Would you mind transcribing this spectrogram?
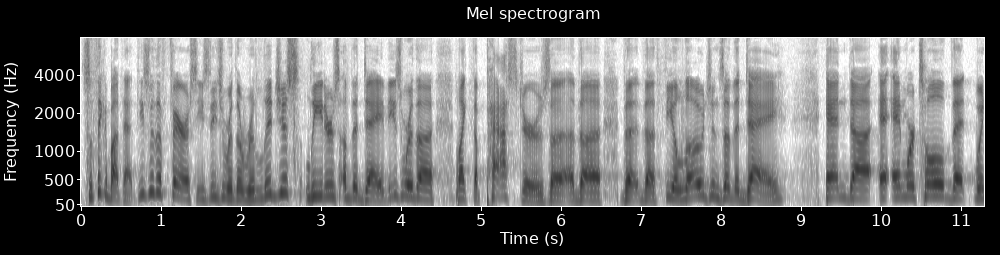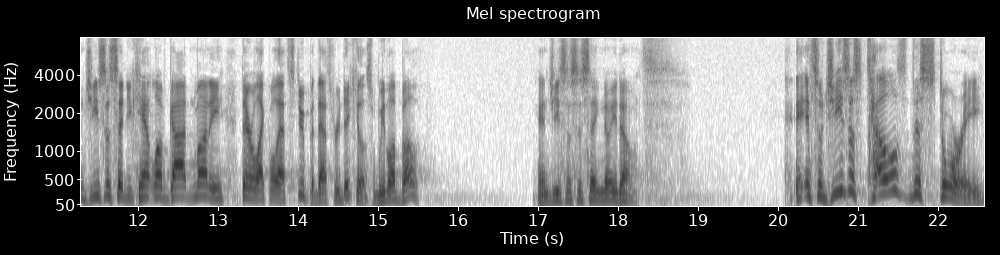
So think about that. These were the Pharisees. These were the religious leaders of the day. These were the like the pastors, uh, the, the the theologians of the day. And, uh, and we're told that when Jesus said you can't love God and money, they were like, well, that's stupid. That's ridiculous. We love both. And Jesus is saying, no, you don't. And so Jesus tells this story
